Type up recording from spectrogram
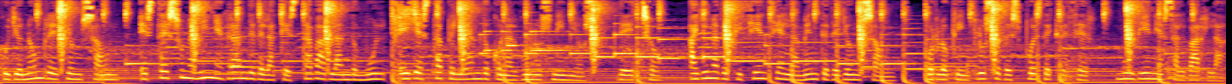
cuyo nombre es Young Saun. Esta es una niña grande de la que estaba hablando Mul, ella está peleando con algunos niños, de hecho, hay una deficiencia en la mente de Young Saun, por lo que incluso después de crecer, Mul viene a salvarla,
